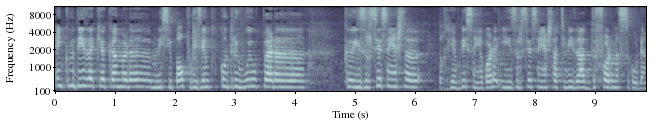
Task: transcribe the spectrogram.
em que medida é que a Câmara Municipal, por exemplo, contribuiu para que exercessem esta reabrissem agora e exercessem esta atividade de forma segura?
